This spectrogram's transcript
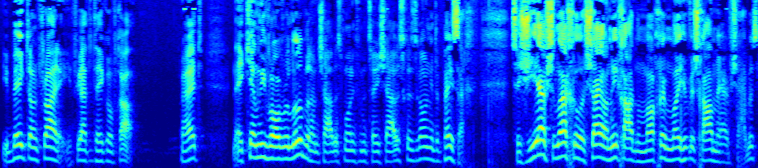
You baked on Friday. You forgot to take off chal. Right? Now you can't leave over a little bit on Shabbos morning from Mitzvah Shabbos because it's going into Pesach. So sheyev shalechel l'shay al nichad l'machir m'lo yivish chal me'erev Shabbos.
